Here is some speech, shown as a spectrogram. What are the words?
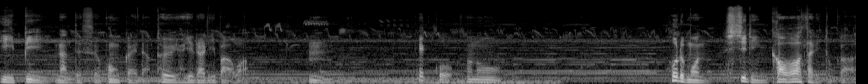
EP なんですよ今回の。豊平リバーは。うん。結構そのホルモン七輪川渡りとか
